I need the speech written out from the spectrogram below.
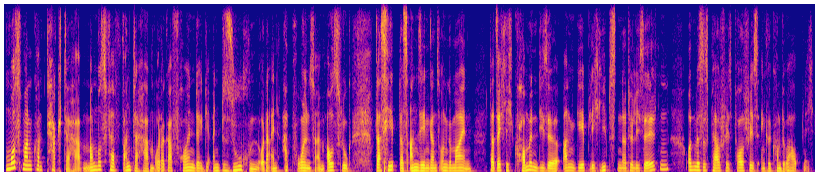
muss man Kontakte haben. Man muss Verwandte haben oder gar Freunde, die einen besuchen oder einen abholen zu einem Ausflug. Das hebt das Ansehen ganz ungemein. Tatsächlich kommen diese angeblich Liebsten natürlich selten und Mrs. Palfreys, Palfreys Enkel kommt überhaupt nicht.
